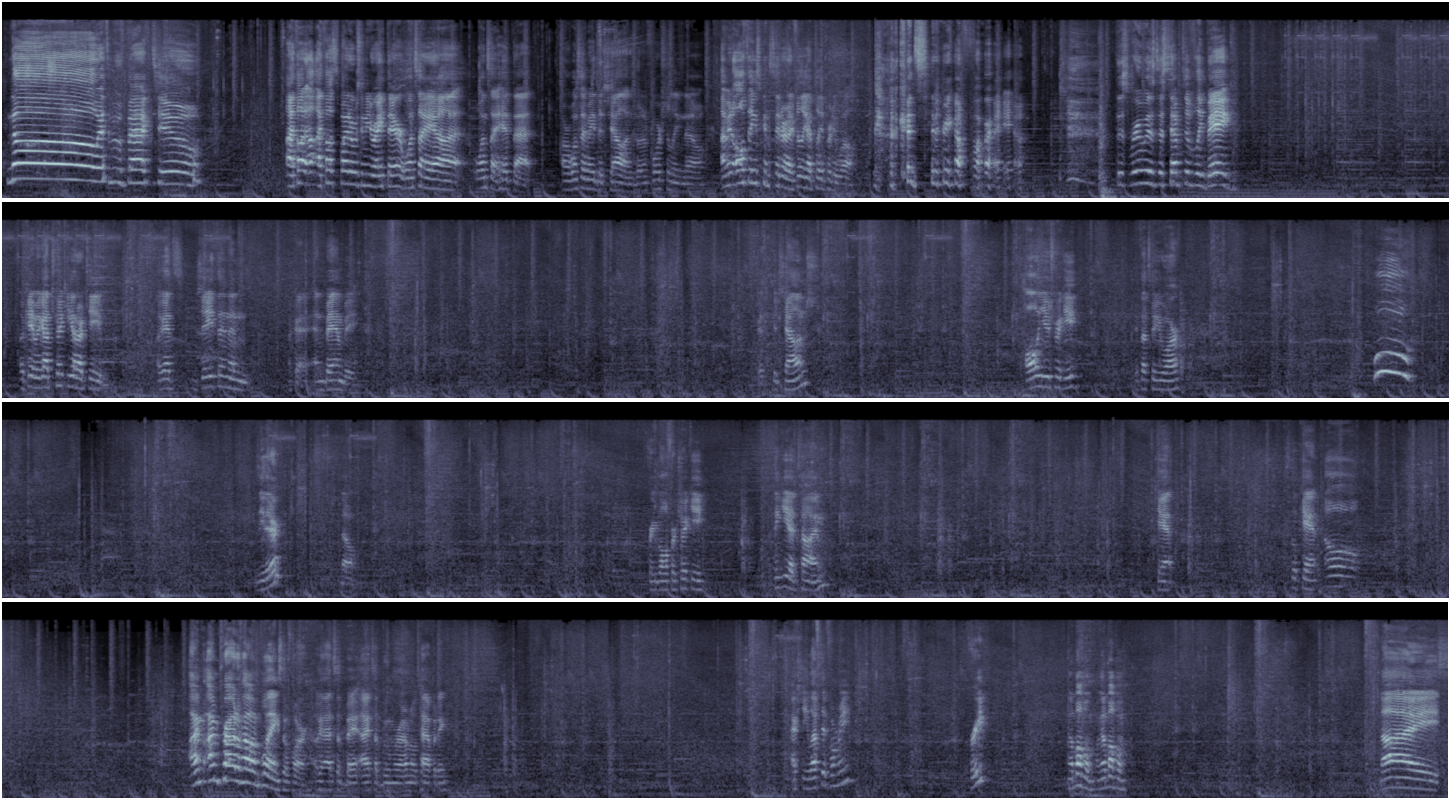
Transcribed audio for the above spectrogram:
No! We have to move back, too. I thought I thought Spider was gonna be right there once I uh, once I hit that, or once I made the challenge, but unfortunately no. I mean, all things considered, I feel like I played pretty well, considering how far I am. This room is deceptively big. Okay, we got Tricky on our team against Jathan and okay and Bambi. Good, good challenge. All you, Tricky. If that's who you are. Woo! Is he there? No. Free ball for Tricky. I think he had time. Can't. Can't. Oh! I'm I'm proud of how I'm playing so far. Okay, that's a that's a boomer. I don't know what's happening. Actually, he left it for me. Free? I'm gonna bump him. I'm gonna bump him. Nice.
